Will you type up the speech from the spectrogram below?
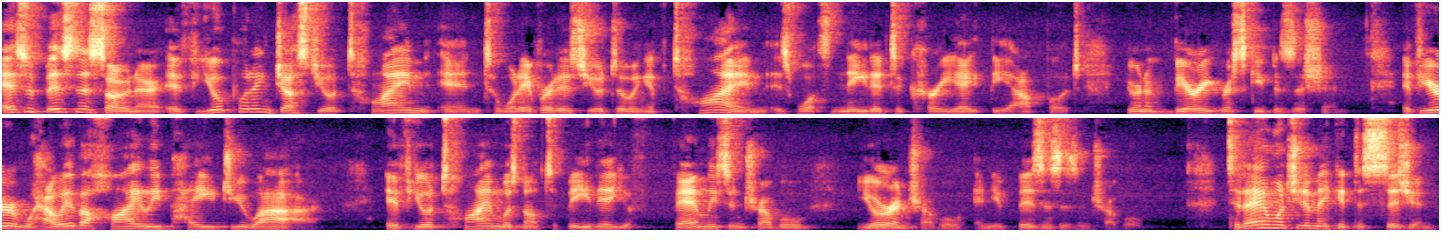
As a business owner, if you're putting just your time into whatever it is you're doing, if time is what's needed to create the output, you're in a very risky position. If you're, however highly paid you are, if your time was not to be there, your family's in trouble, you're in trouble, and your business is in trouble. Today, I want you to make a decision.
